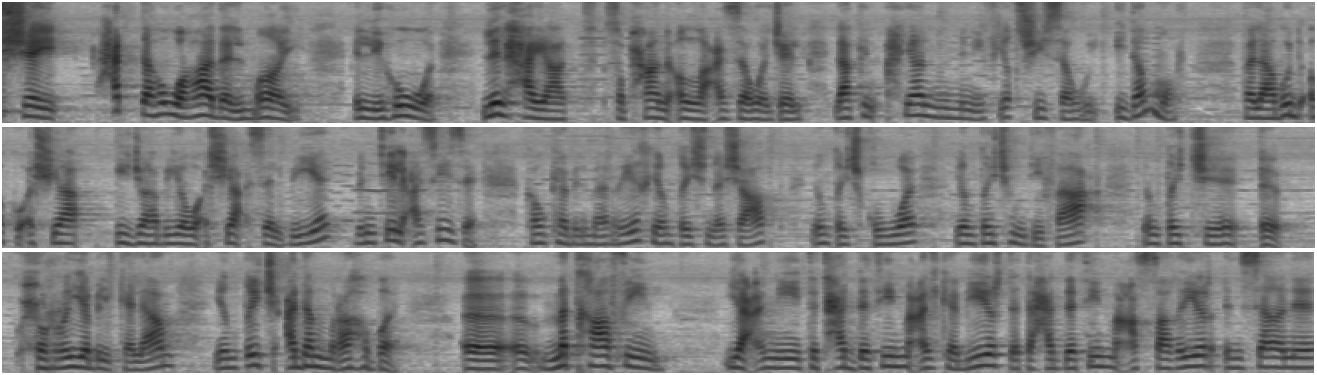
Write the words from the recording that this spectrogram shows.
شيء حتى هو هذا الماي اللي هو للحياة سبحان الله عز وجل. لكن أحيانا من يفيض شو يسوي يدمر. فلا بد أكو أشياء إيجابية وأشياء سلبية. بنتي العزيزة كوكب المريخ ينطيش نشاط ينطيش قوة ينطيش اندفاع ينطيش آه، حرية بالكلام ينطيش عدم رهبة. ما تخافين يعني تتحدثين مع الكبير تتحدثين مع الصغير إنسانة آه،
